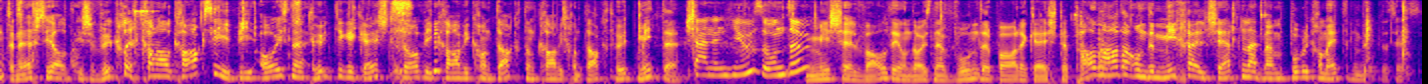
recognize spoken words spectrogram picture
Und der nächste halt ist wirklich Kanal K gewesen, bei unseren heutigen Gästen hier bei KW Kontakt und KW Kontakt heute mit Shannon Hughes und dem Michel Walde und unseren wunderbaren Gästen Palmada und dem Michael Schertenlein. Wenn wir Publikum hätten, dann würde das jetzt...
